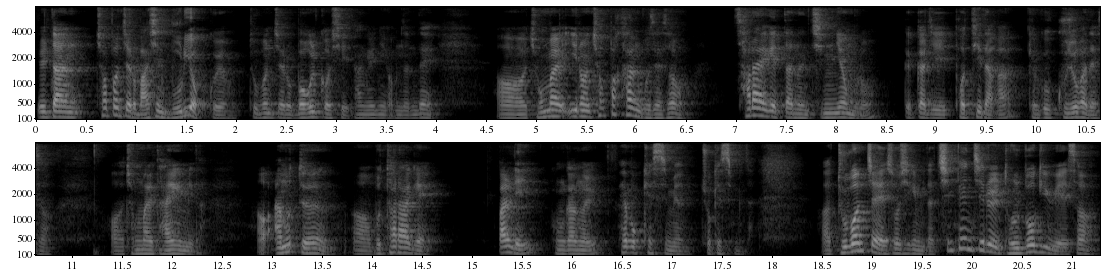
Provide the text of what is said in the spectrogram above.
일단 첫 번째로 마실 물이 없고요. 두 번째로 먹을 것이 당연히 없는데 어, 정말 이런 척박한 곳에서 살아야겠다는 집념으로 끝까지 버티다가 결국 구조가 돼서 어, 정말 다행입니다. 어, 아무튼 어, 무탈하게 빨리 건강을 회복했으면 좋겠습니다. 아, 두 번째 소식입니다. 침팬지를 돌보기 위해서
